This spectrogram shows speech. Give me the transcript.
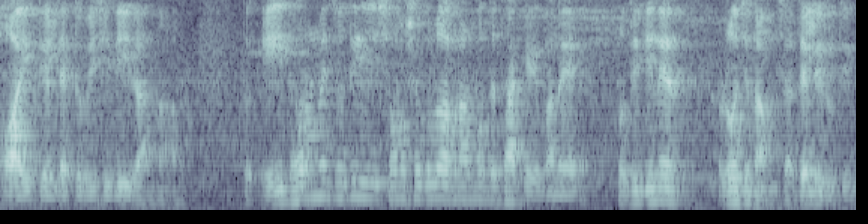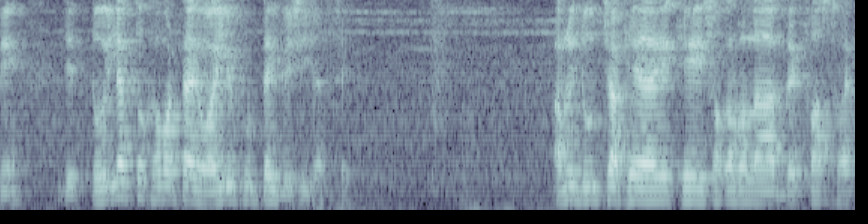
হয়, তেলটা একটু বেশি দিয়েই রান্না হয়। তো এই ধরনের যদি সমস্যাগুলো আপনার মধ্যে থাকে মানে প্রতিদিনের রোজ নামচা ডেলি রুটিনে যে তৈলাক্ত খাবারটাই অয়েলি ফুডটাই বেশি যাচ্ছে। আপনি দুধ চা খেয়ে খেয়ে সকালবেলা ব্রেকফাস্ট হয়।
